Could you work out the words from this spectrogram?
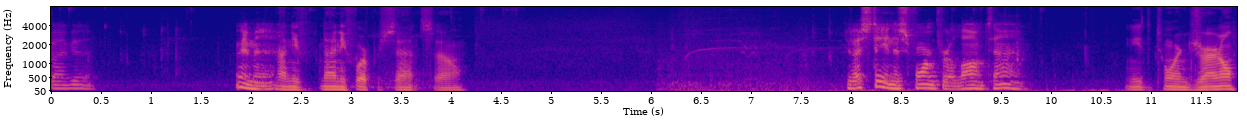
45 yet. Wait a minute. 90, 94%, so. Dude, I stay in this form for a long time. You need the torn journal?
